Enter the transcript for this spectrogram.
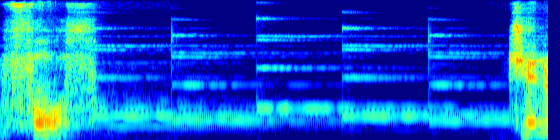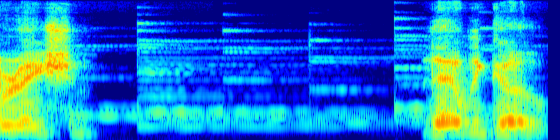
Fourth. Generation. There we go.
